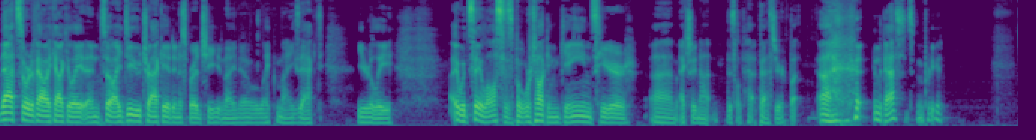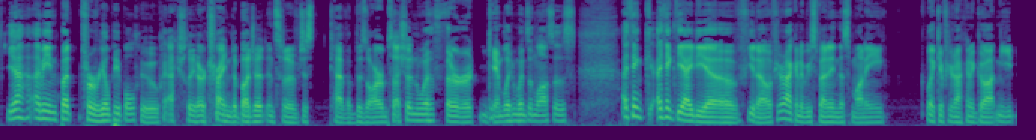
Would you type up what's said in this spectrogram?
that's sort of how I calculate. And so I do track it in a spreadsheet and I know like my exact yearly, I would say losses, but we're talking gains here. Um, actually not this past year, but, uh, in the past, it's been pretty good. Yeah, I mean, but for real people who actually are trying to budget instead of just have a bizarre obsession with their gambling wins and losses, I think I think the idea of you know if you're not going to be spending this money, like if you're not going to go out and eat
